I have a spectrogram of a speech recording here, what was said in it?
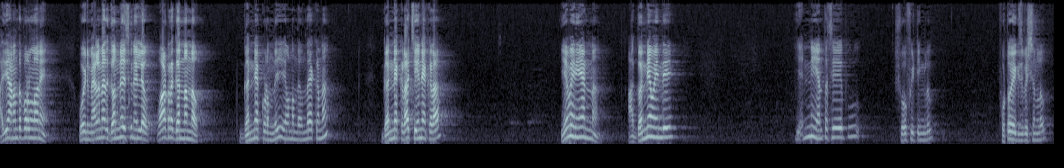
అది అనంతపురంలోనే. వాడి మెళ్ళ మీద గన్ను వేసుకుని వెళ్ళావు వాటర్ గన్ అన్నావు. గన్ ఎక్కడుంది ఏమన్నా ఉందా ఎక్కడన్నా? గన్ ఎక్కడా చేను ఎక్కడా ఏమైనాయి అంటున్నా. ఆ గన్ ఏమైంది? ఎన్ని ఎంతసేపు? షో ఫిట్టింగ్లు ఫోటో ఎగ్జిబిషన్లు.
